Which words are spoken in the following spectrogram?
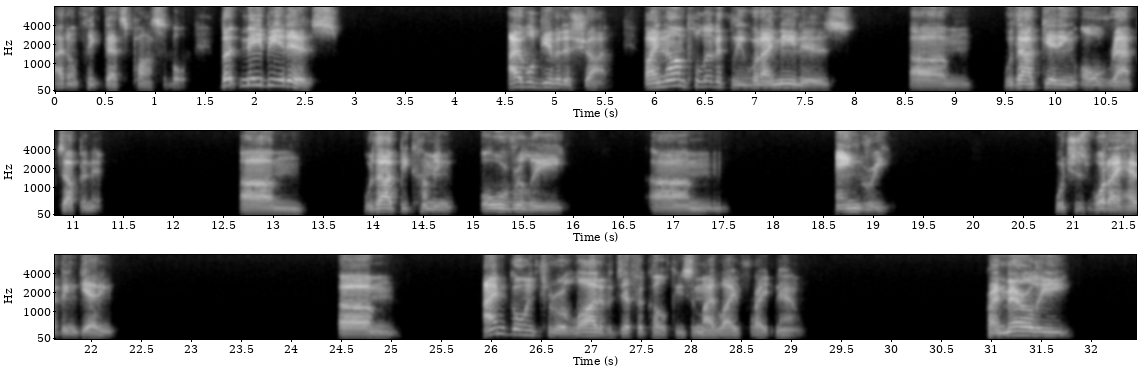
I don't think that's possible, but maybe it is. I will give it a shot. By non politically, what I mean is um, without getting all wrapped up in it, um, without becoming overly um, angry, which is what I have been getting. Um, I'm going through a lot of difficulties in my life right now, primarily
